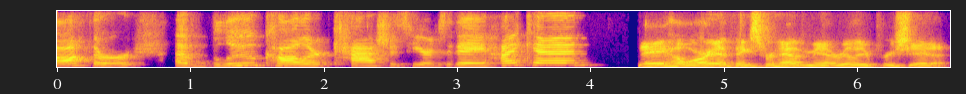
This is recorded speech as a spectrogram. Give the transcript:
author of Blue Collar Cash, is here today. Hi, Ken. Hey, how are you? Thanks for having me. I really appreciate it.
